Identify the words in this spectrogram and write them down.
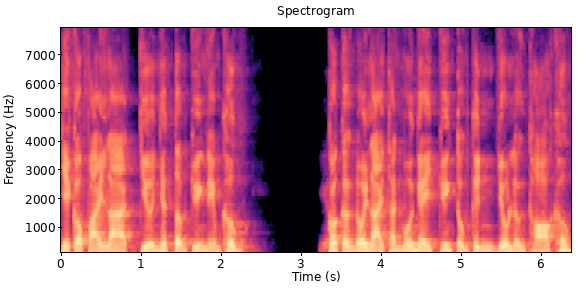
Vậy có phải là chưa nhất tâm chuyên niệm không? Có cần đổi lại thành mỗi ngày chuyên tụng kinh vô lượng thọ không?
